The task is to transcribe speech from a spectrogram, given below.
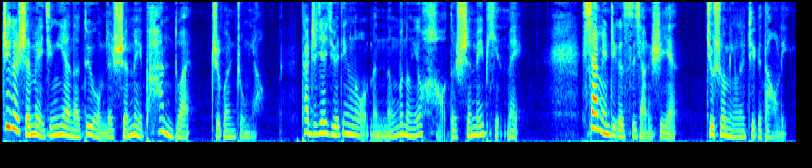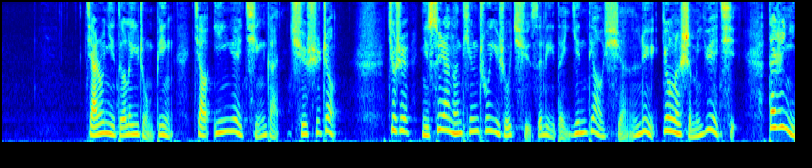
这个审美经验呢，对我们的审美判断至关重要，它直接决定了我们能不能有好的审美品味。下面这个思想实验就说明了这个道理。假如你得了一种病，叫音乐情感缺失症，就是你虽然能听出一首曲子里的音调、旋律用了什么乐器，但是你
